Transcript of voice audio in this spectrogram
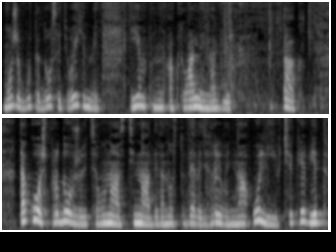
може бути досить вигідний і актуальний набір. Так, також продовжується у нас ціна 99 гривень на олівчики від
